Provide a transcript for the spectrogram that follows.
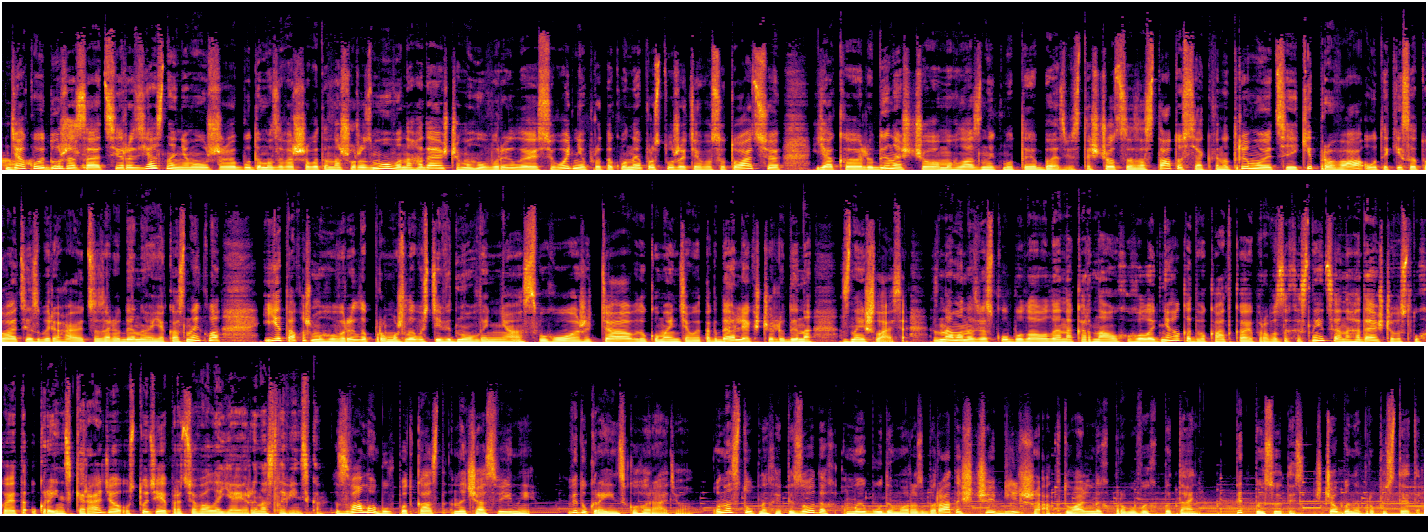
Дякую дуже за ці роз'яснення. Ми вже будемо завершувати нашу розмову. Нагадаю, що ми говорили сьогодні про таку непросту життєву ситуацію, як людина, що могла зникнути безвісти. Що це за статус, як він отримується, які права у такій ситуації зберігаються за людиною, яка зникла. І також ми говорили про можливості відновлення свого життя, документів і так далі, якщо людина знайшлася. З нами на зв'язку була Олена Карнаух Голодняк, адвокатка і правозахисниця. Нагадаю, що ви слухаєте українське радіо у студії працювала я, Ірина Славінська. З вами був подкаст на час війни від українського радіо. У наступних епізодах ми будемо розбирати ще більше актуальних правових питань. Підписуйтесь, щоб не пропустити.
